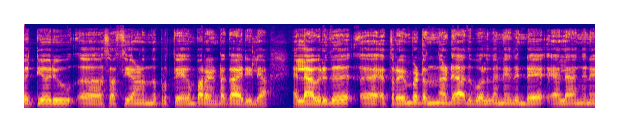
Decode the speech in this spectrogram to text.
പറ്റിയ ഒരു സസ്യമാണെന്ന് പ്രത്യേകം പറയേണ്ട കാര്യമില്ല. എല്ലാവരും ഇത് എത്രയും പെട്ടെന്ന് നട അതുപോലെ തന്നെ ഇതിന്റെ ഇല അങ്ങനെ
